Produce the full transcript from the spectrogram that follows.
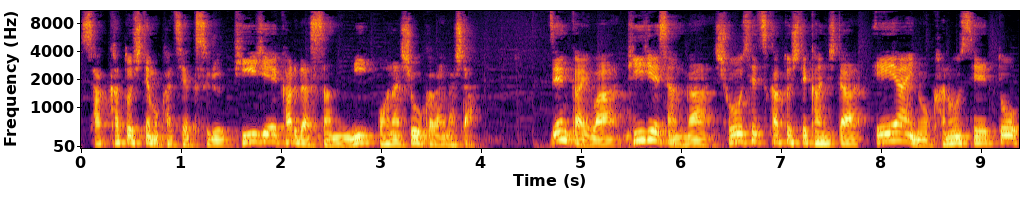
作家としても活躍する TJ カルダスさんにお話を伺いました。前回は TJ さんが小説家として感じた AI の可能性と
